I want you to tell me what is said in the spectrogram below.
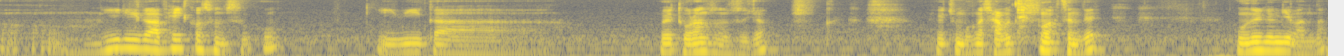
어, 1위가 페이커 선수고 2위가 왜 도란 선수죠? 이거 좀 뭔가 잘못된 것 같은데? 오늘 경기 맞나?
